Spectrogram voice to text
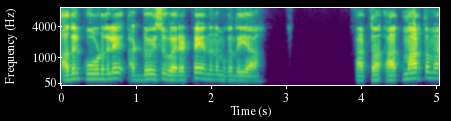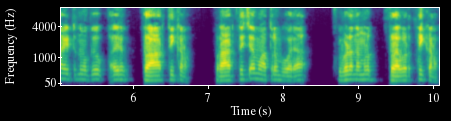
അതിൽ കൂടുതൽ അഡ്വൈസ് വരട്ടെ എന്ന് നമുക്ക് എന്ത് ചെയ്യാം? ആത്മ- ആത്മാർത്ഥമായിട്ട് നമുക്ക് അതിന് പ്രാർത്ഥിക്കണം. പ്രാർത്ഥിച്ചാൽ മാത്രം പോരാ. ഇവിടെ നമ്മൾ പ്രവർത്തിക്കണം.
